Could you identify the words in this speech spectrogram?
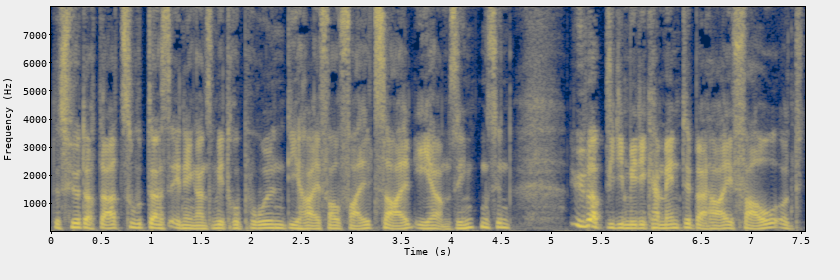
Das führt auch dazu, dass in den ganzen Metropolen die HIV-Fallzahlen eher am Sinken sind überhaupt wie die Medikamente bei HIV und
